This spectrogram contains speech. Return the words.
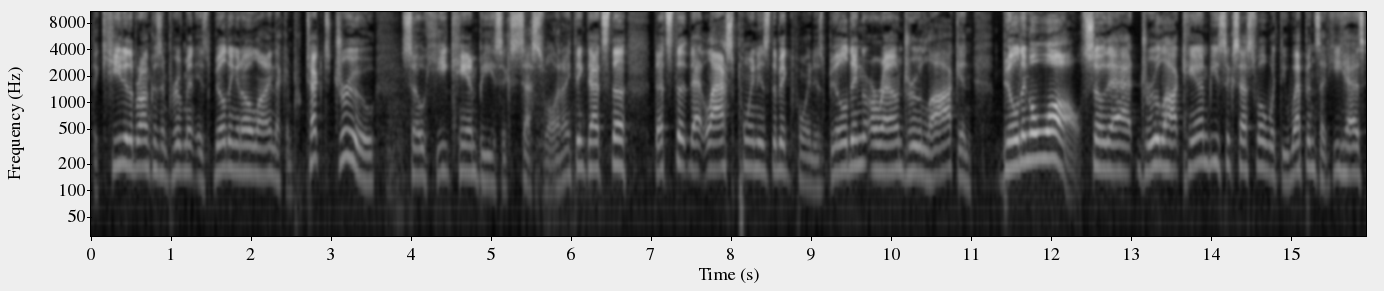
The key to the Broncos' improvement is building an O line that can protect Drew so he can be successful. And I think that's the that's the that last point is the big point is building around Drew Lock and building a wall so that Drew Lock can be successful with the weapons that he has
